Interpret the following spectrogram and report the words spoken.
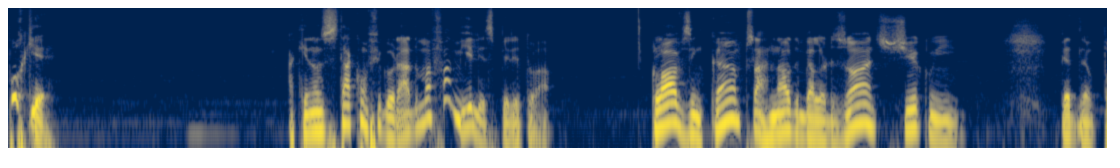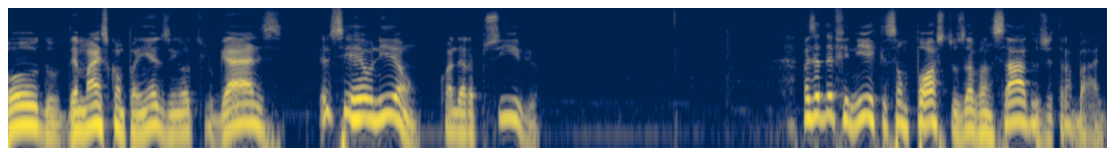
Por quê? Aqui nos está configurada uma família espiritual. Clóvis em Campos, Arnaldo em Belo Horizonte, Chico em Pedro Leopoldo, demais companheiros em outros lugares, eles se reuniam quando era possível. Mas é definir que são postos avançados de trabalho.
